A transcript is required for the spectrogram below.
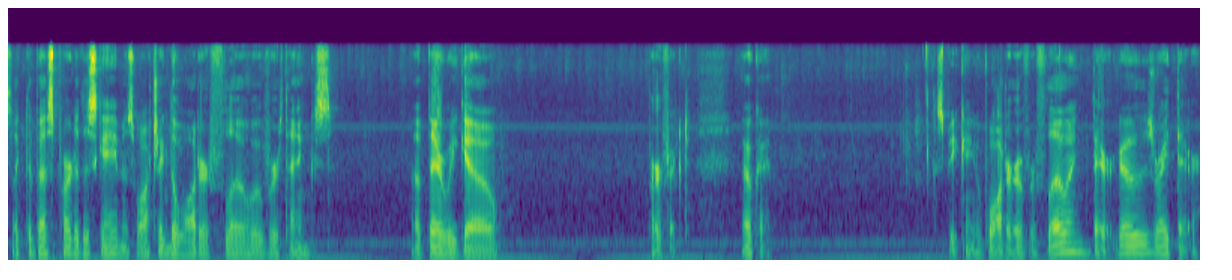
It's like the best part of this game is watching the water flow over things. Up oh, there we go. Perfect. Okay. Speaking of water overflowing, there it goes right there.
